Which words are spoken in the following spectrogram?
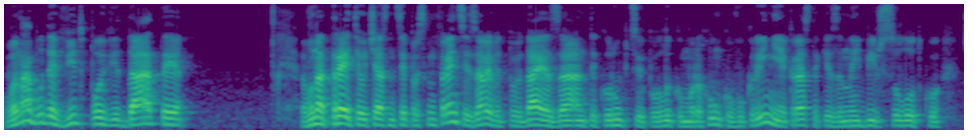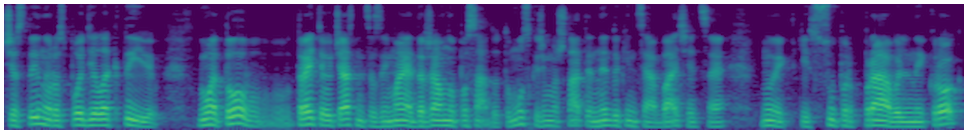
Вона буде відповідати. Вона третя учасниця прес-конференції. Зараз відповідає за антикорупцію по великому рахунку в Україні, якраз таки за найбільш солодку частину розподіл активів. Ну а то третя учасниця займає державну посаду. Тому, скажімо, штати не до кінця бачать це ну як такий суперправильний крок.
